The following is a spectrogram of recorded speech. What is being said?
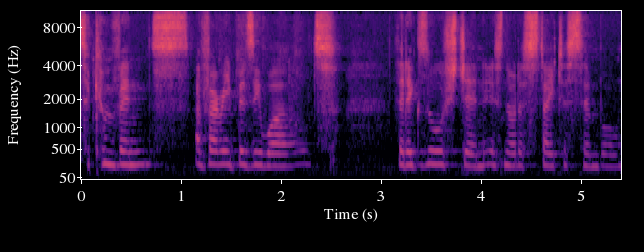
to convince a very busy world that exhaustion is not a status symbol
